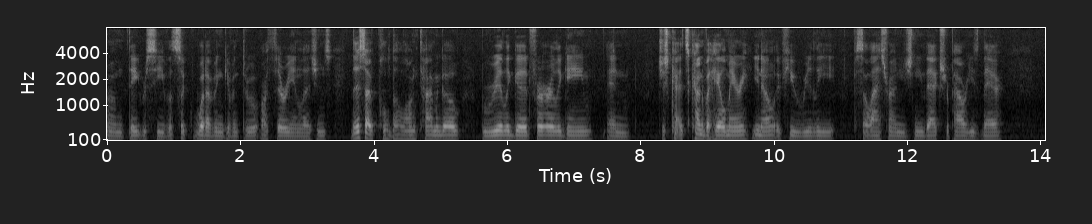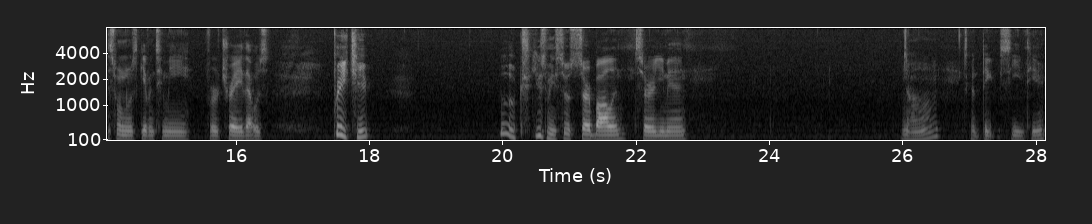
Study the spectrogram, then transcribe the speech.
from date received. Let's look what I've been given through Arthurian Legends. This I've pulled a long time ago. Really good for early game and just it's kind of a hail mary, you know. If you really, if it's the last round, you just need the extra power. He's there. This one was given to me for a trade that was pretty cheap. Oh, excuse me, so Sir Ballin, Sir you man. No, it's got date received here.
